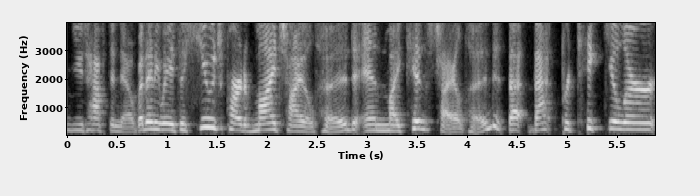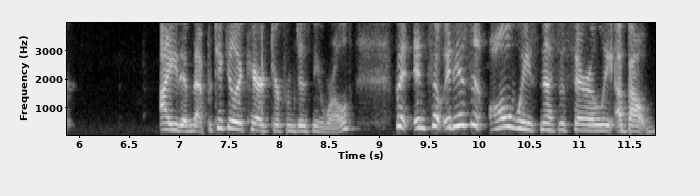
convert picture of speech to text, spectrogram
you'd have to know but anyway it's a huge part of my childhood and my kids childhood that that particular item, that particular character from Disney World. But and so it isn't always necessarily about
